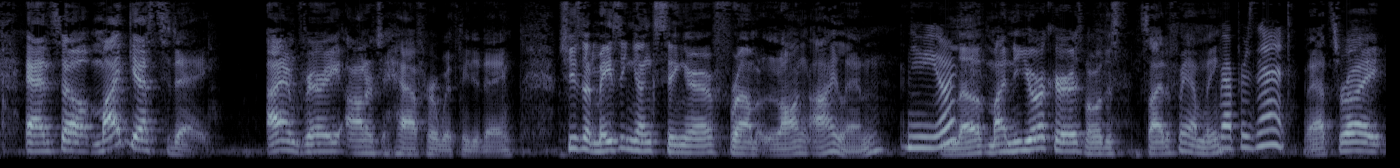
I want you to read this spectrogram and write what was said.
And so my guest today, I am very honored to have her with me today. She's an amazing young singer from Long Island, New York. Love my New Yorkers, my mother's side of family. Represent. That's right.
